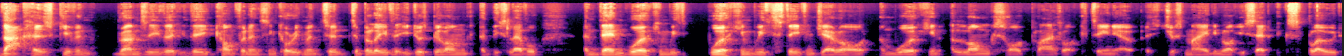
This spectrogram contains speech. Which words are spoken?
That has given Ramsey the, the confidence, encouragement to to believe that he does belong at this level, and then working with working with Steven Gerrard and working alongside players like Coutinho has just made him, like you said, explode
